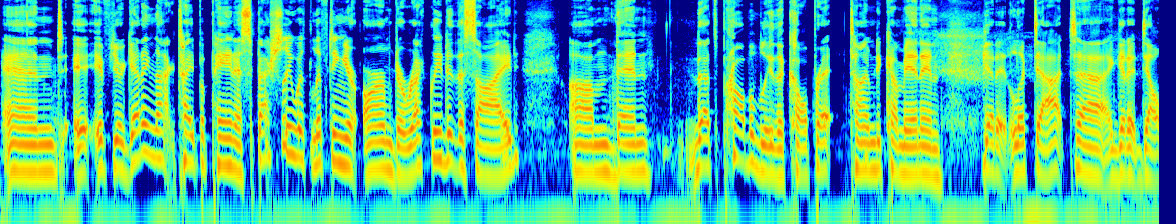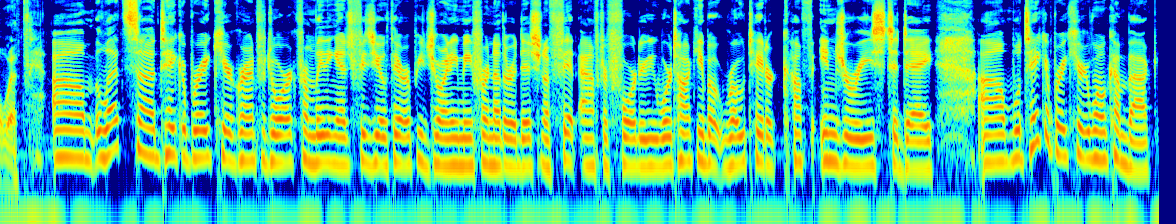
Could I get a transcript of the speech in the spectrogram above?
And if you're getting that type of pain especially with lifting your arm directly to the side um, then that's probably the culprit. Time to come in and get it looked at, uh, get it dealt with. Um, let's uh, take a break here. Grant Fedoruk from Leading Edge Physiotherapy joining me for another edition of Fit After 40. We're talking about rotator cuff injuries today. Uh, we'll take a break here and we'll come back.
